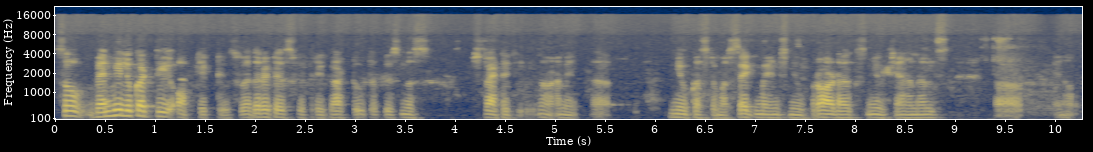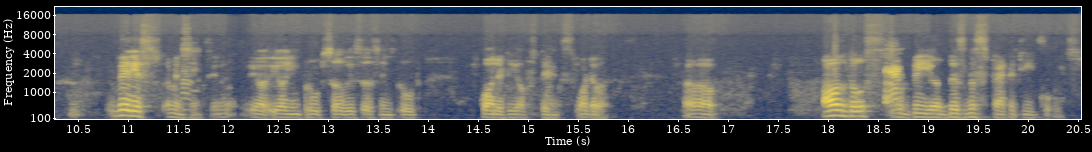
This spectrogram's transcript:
So when we look at the objectives whether it is with regard to the business strategy you know i mean uh, new customer segments new products new channels uh, you know various i mean things you know your, your improved services improved quality of things whatever. Uh, all those would be your business strategy goals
